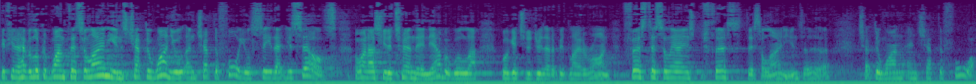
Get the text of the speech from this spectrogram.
if you have a look at 1 Thessalonians chapter 1 you'll, and chapter 4, you'll see that yourselves. I won't ask you to turn there now, but we'll, uh, we'll get you to do that a bit later on. 1 Thessalonians, 1 Thessalonians, uh, chapter 1 and chapter 4.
